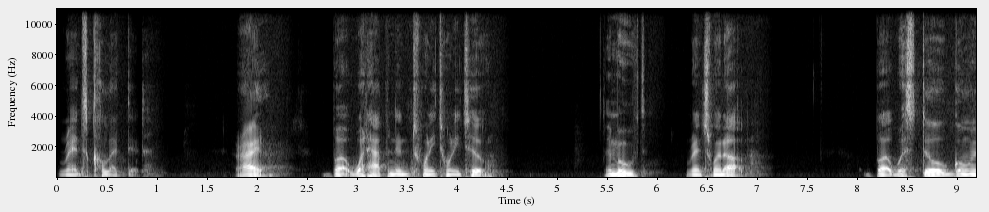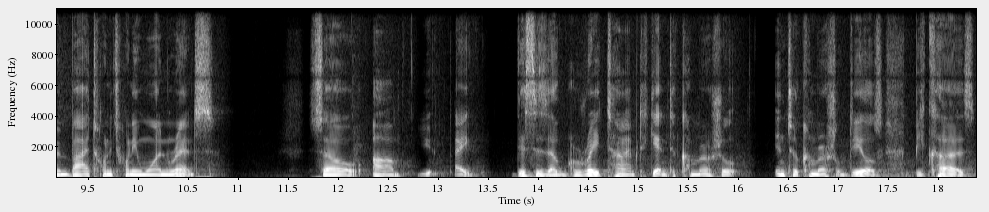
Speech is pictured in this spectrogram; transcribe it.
rents collected, right? But what happened in 2022? It moved. Rents went up, but we're still going by 2021 rents. So, um, you, like, this is a great time to get into commercial into commercial deals because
